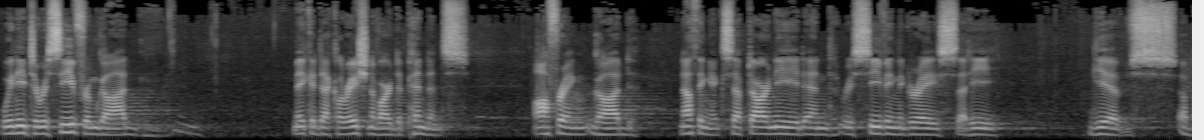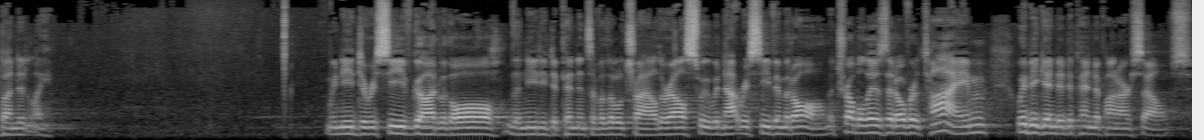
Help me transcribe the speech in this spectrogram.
We need to receive from God make a declaration of our dependence, offering God nothing except our need and receiving the grace that He gives abundantly. We need to receive God with all the needy dependence of a little child, or else we would not receive Him at all. The trouble is that over time, we begin to depend upon ourselves.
